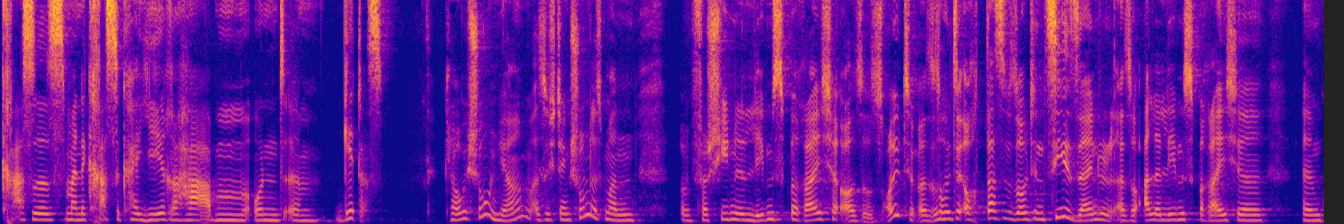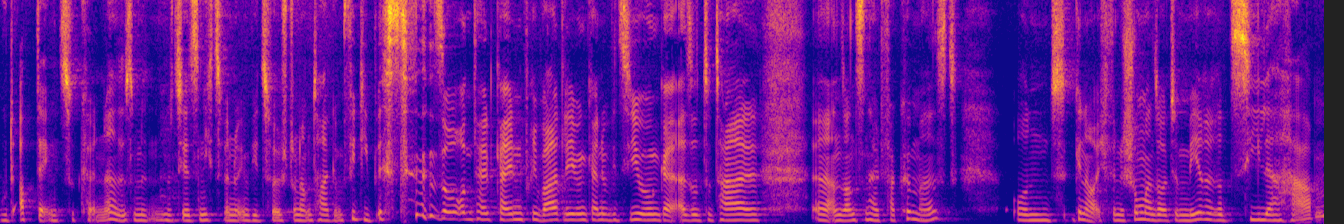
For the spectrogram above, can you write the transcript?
krasses, meine krasse Karriere haben und ähm, geht das? Glaube ich schon, ja. Also ich denke schon, dass man äh, verschiedene Lebensbereiche, also sollte, also sollte auch das sollte ein Ziel sein, also alle Lebensbereiche ähm, gut abdecken zu können. Ne? Das nützt jetzt nichts, wenn du irgendwie zwölf Stunden am Tag im Fitti bist, so und halt kein Privatleben, keine Beziehung, also total äh, ansonsten halt verkümmerst. Und genau, ich finde schon, man sollte mehrere Ziele haben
